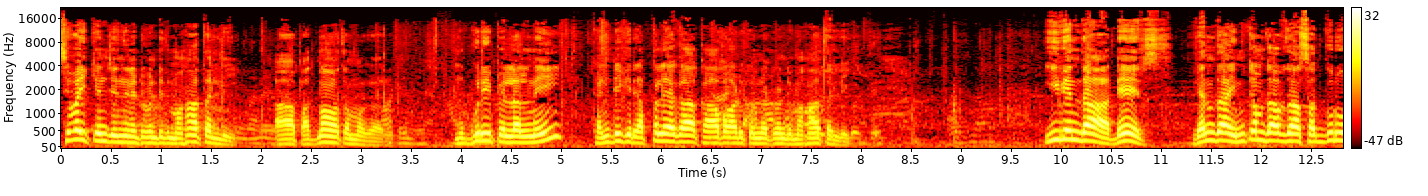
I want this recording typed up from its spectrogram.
శివైక్యం చెందినటువంటిది మహాతల్లి ఆ పద్మావతమ్మ గారు ముగ్గురి పిల్లల్ని కంటికి రెప్పలేగా కాపాడుకున్నటువంటి మహాతల్లి even the days when the income of the Sadguru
